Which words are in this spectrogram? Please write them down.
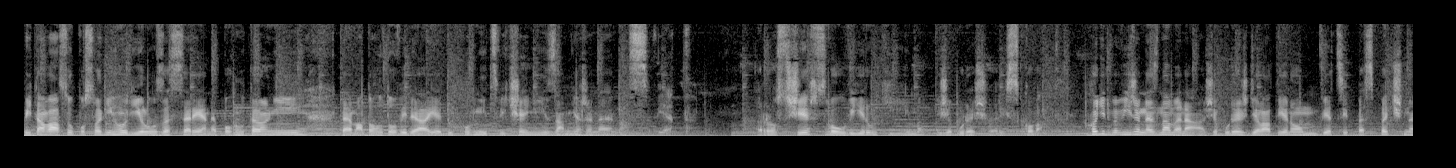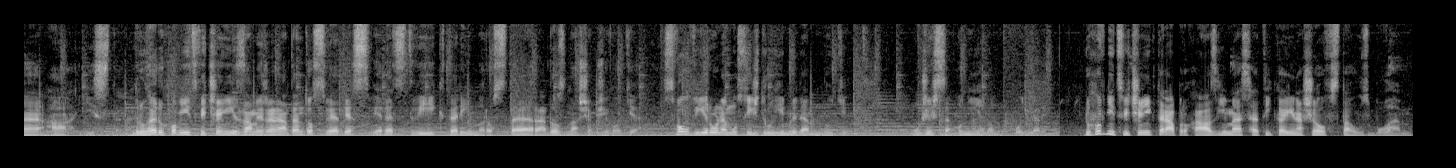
Vítám vás u posledního dílu ze série Nepohnutelní. Téma tohoto videa je duchovní cvičení zaměřené na svět. Rozšiř svou víru tím, že budeš riskovat. Chodit ve víře neznamená, že budeš dělat jenom věci bezpečné a jisté. Druhé duchovní cvičení zaměřené na tento svět je svědectví, kterým roste radost v našem životě. Svou víru nemusíš druhým lidem nutit. Můžeš se o ní jenom podělit. Duchovní cvičení, která procházíme, se týkají našeho vztahu s Bohem.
